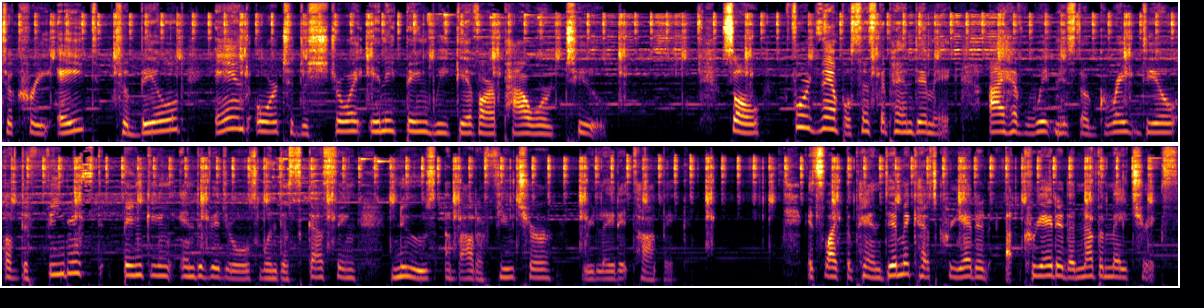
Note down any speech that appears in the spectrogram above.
to create, to build, and or to destroy anything we give our power to. So, for example, since the pandemic, I have witnessed a great deal of defeatist thinking individuals when discussing news about a future related topic. It's like the pandemic has created uh, created another matrix,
